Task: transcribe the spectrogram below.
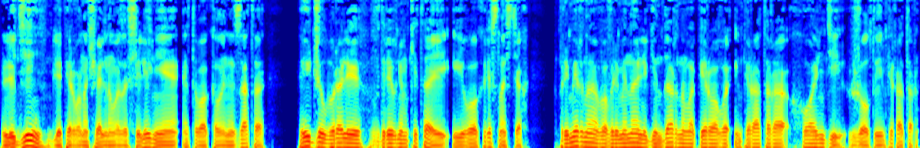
Людей для первоначального заселения этого колонизата Эйджел брали в Древнем Китае и его окрестностях примерно во времена легендарного первого императора Хуанди, Желтый император,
